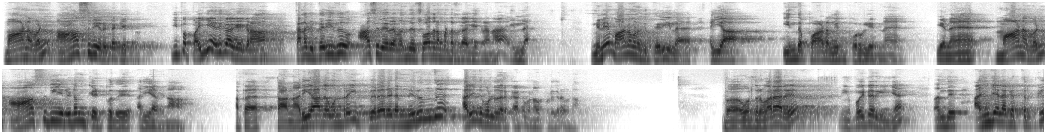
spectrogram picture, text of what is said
மாணவன் ஆசிரியர்கிட்ட கேட்குறான் இப்போ பையன் எதுக்காக கேட்குறான் தனக்கு தெரியுது ஆசிரியரை வந்து சோதனை பண்ணுறதுக்காக கேட்குறானா இல்லை. மிலே மாணவனுக்கு தெரியல ஐயா இந்த பாடலின் பொருள் என்ன? என மாணவன் ஆசிரியரிடம் கேட்பது அறியாவினா? அப்ப தான் அறியாத ஒன்றை பிறரிடமிருந்து அறிந்து கொள்வதற்காக வினவப்படுகிற வினா இப்போ ஒருத்தர் வராரு நீங்க போயிட்டே இருக்கீங்க வந்து அஞ்சலகத்திற்கு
